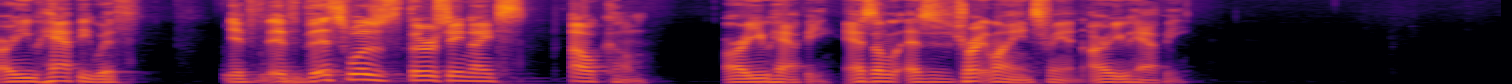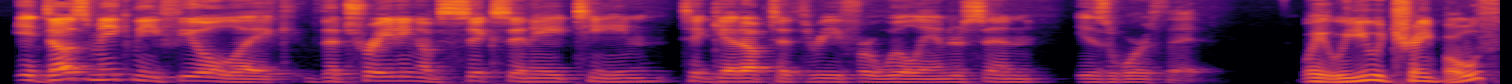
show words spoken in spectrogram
are you happy with if if this was Thursday night's outcome? Are you happy as a as a Detroit Lions fan? Are you happy? It does make me feel like the trading of six and eighteen to get up to three for Will Anderson is worth it. Wait, well, you would trade both?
